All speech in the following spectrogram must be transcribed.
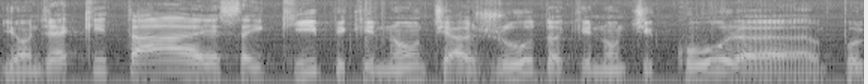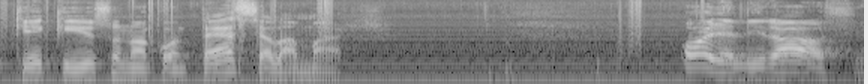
e onde é que está essa equipe que não te ajuda, que não te cura? Por que, que isso não acontece, Alamar? Olha, Liráucio,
